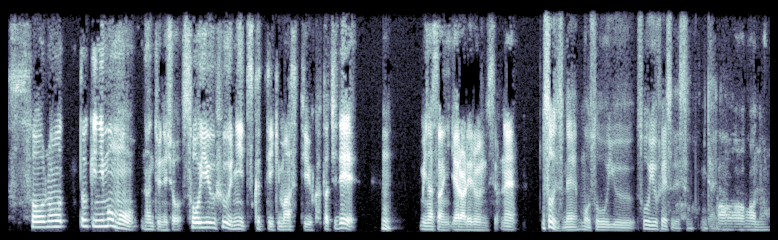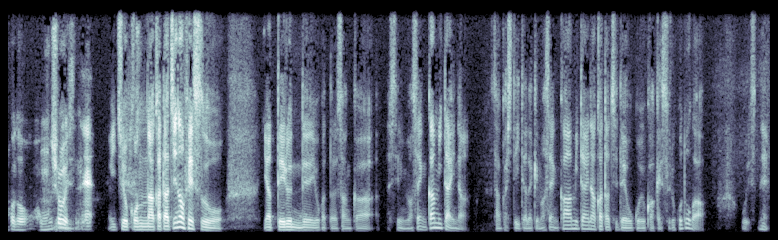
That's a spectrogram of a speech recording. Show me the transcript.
その時にももう、なんて言うんでしょう。そういう風に作っていきますっていう形で、うん皆さんやられるんですよね。そうですね。もうそういう、そういうフェスです、みたいあな。あ、なるほど。面白いですね。一応こんな形のフェスをやっているんで、よかったら参加してみませんか？みたいな、参加していただけませんか？みたいな形でお声をかけすることが多いですね。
